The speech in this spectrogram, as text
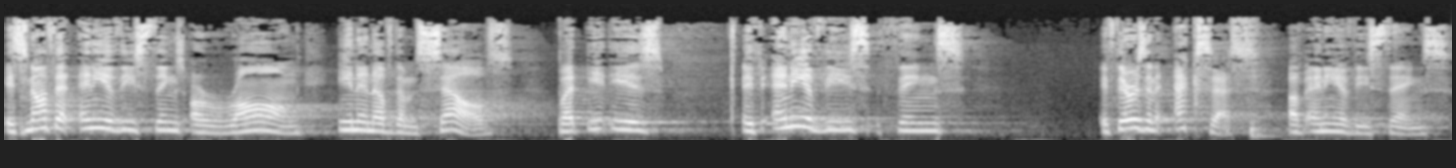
it's not that any of these things are wrong in and of themselves, but it is, if any of these things, if there is an excess of any of these things,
